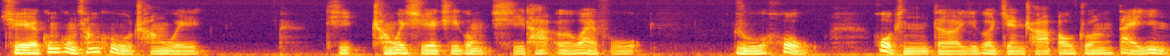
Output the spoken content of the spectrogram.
且公共仓库常为提常为企业提供其他额外服务，如货物货品的一个检查、包装、代印、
